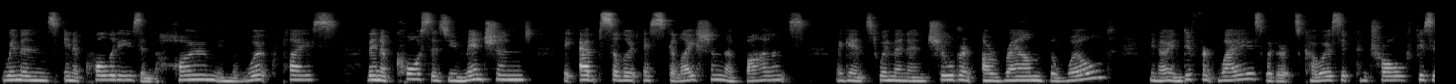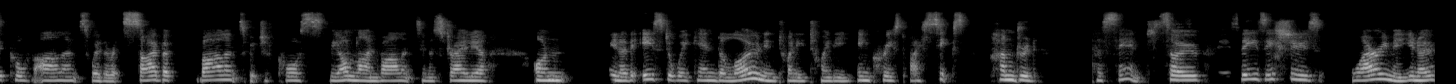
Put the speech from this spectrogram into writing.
women's inequalities in the home, in the workplace. Then, of course, as you mentioned, the absolute escalation of violence against women and children around the world, you know, in different ways, whether it's coercive control, physical violence, whether it's cyber violence, which, of course, the online violence in Australia on, you know, the Easter weekend alone in 2020 increased by 600%. So these issues worry me, you know,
